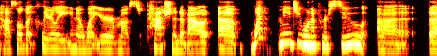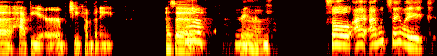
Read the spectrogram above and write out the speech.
hustle, but clearly, you know, what you're most passionate about. Uh, what made you want to pursue uh, the Happy Herb Tea Company as a uh, career? Yeah. So I, I would say like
